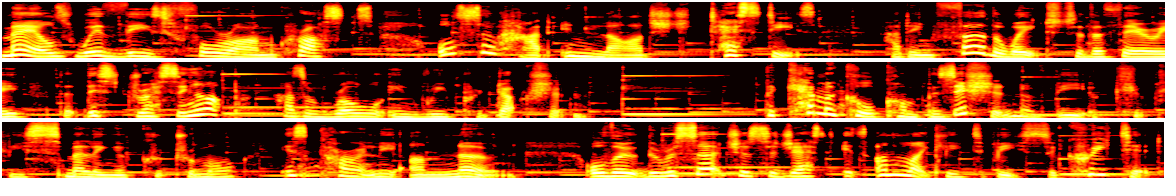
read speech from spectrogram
Males with these forearm crusts also had enlarged testes, adding further weight to the theory that this dressing up has a role in reproduction. The chemical composition of the acutely smelling accoutrement is currently unknown, although the researchers suggest it's unlikely to be secreted,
